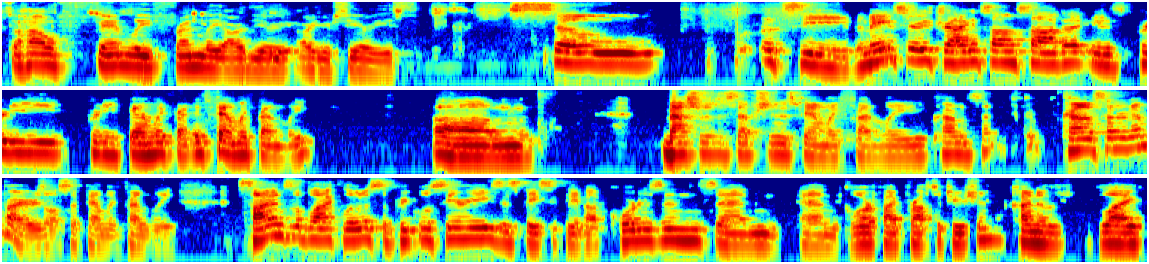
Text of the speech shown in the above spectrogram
So, how family friendly are your are your series? So, let's see. The main series, Dragon Song Saga, is pretty pretty family friendly. It's family friendly. Um, Masters of Deception is family friendly. Crown of, Crown of Sundered Empire is also family friendly. Scions of the Black Lotus, the prequel series, is basically about courtesans and and glorified prostitution, kind of like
